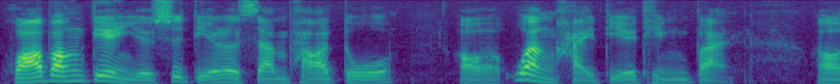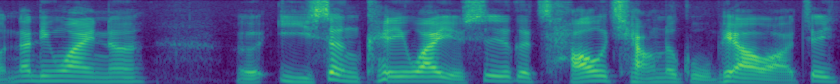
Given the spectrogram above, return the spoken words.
华邦电也是跌了三趴多，哦，万海跌停板，哦，那另外呢，呃，以盛 KY 也是一个超强的股票啊，最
